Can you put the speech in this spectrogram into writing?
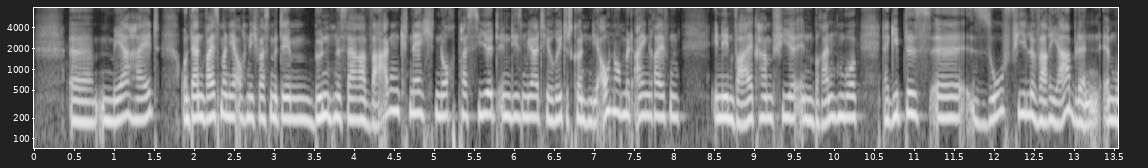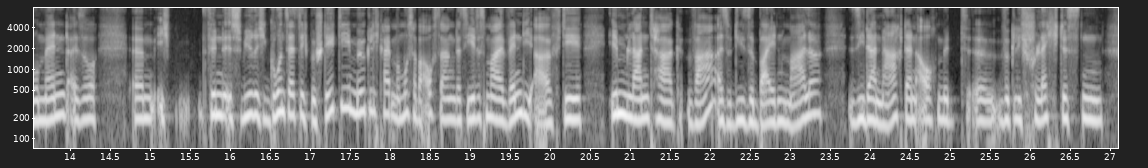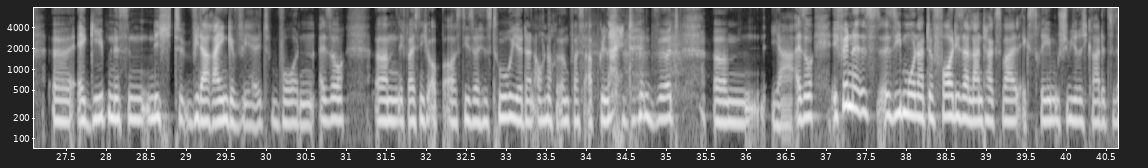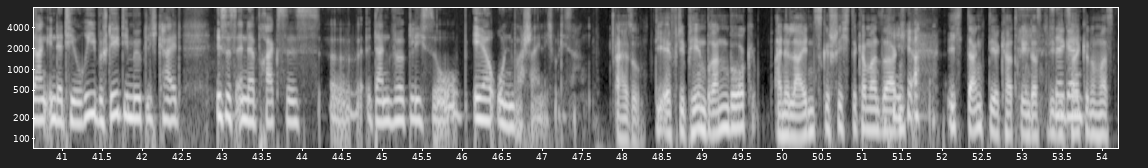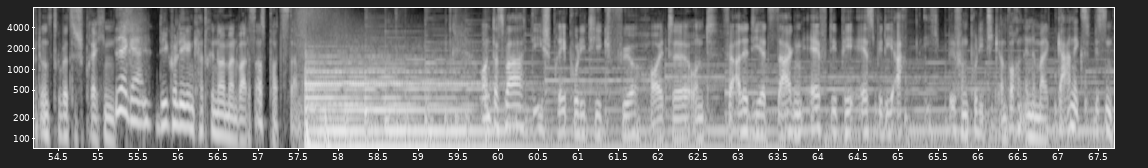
Mehrheit. Und dann weiß man ja auch nicht, was mit dem Bündnis Sarah Wagenknecht noch passiert in diesem Jahr. Theoretisch könnten die auch noch mit eingreifen in den Wahlkampf hier in Brandenburg. Da gibt es äh, so viele Variablen im Moment. Also ähm, ich finde es schwierig. Grundsätzlich besteht die Möglichkeit. Man muss aber auch sagen, dass jedes Mal, wenn die AfD im Landtag war, also diese beiden Male, sie danach dann auch mit äh, wirklich schlechtesten äh, Ergebnissen nicht wieder reingewählt wurden. Also ähm, ich weiß nicht, ob aus dieser Historie dann auch noch irgendwas abgeleitet wird. Ähm, ja, also ich finde es sieben Monate vor dieser dieser Landtagswahl extrem schwierig gerade zu sagen. In der Theorie besteht die Möglichkeit, ist es in der Praxis äh, dann wirklich so eher unwahrscheinlich, würde ich sagen. Also die FDP in Brandenburg, eine Leidensgeschichte, kann man sagen. Ja. Ich danke dir, Katrin, dass du dir Sehr die gern. Zeit genommen hast, mit uns darüber zu sprechen. Sehr gern. Die Kollegin Katrin Neumann war das aus Potsdam. Und das war die Spreepolitik für heute. Und für alle, die jetzt sagen, FDP, SPD, ach, ich will von Politik am Wochenende mal gar nichts wissen,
